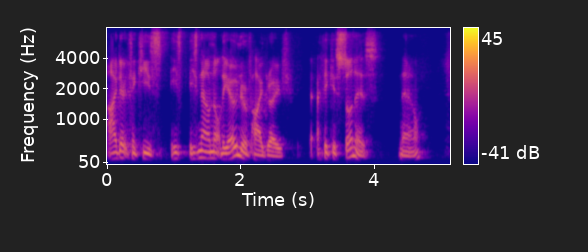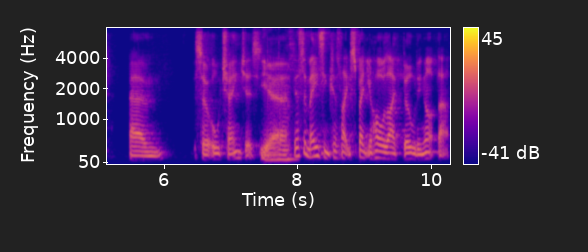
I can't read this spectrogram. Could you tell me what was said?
I don't think he's he's he's now not the owner of Highgrove. I think his son is now. Um, so it all changes. Yeah. That's amazing because like you spent your whole life building up that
